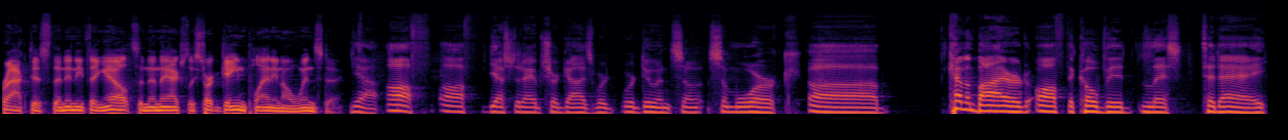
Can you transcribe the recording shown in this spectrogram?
practice than anything else. And then they actually start game planning on Wednesday. Yeah, off off yesterday. I'm sure guys were were doing some some work. Uh, Kevin Byard off the COVID list today.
